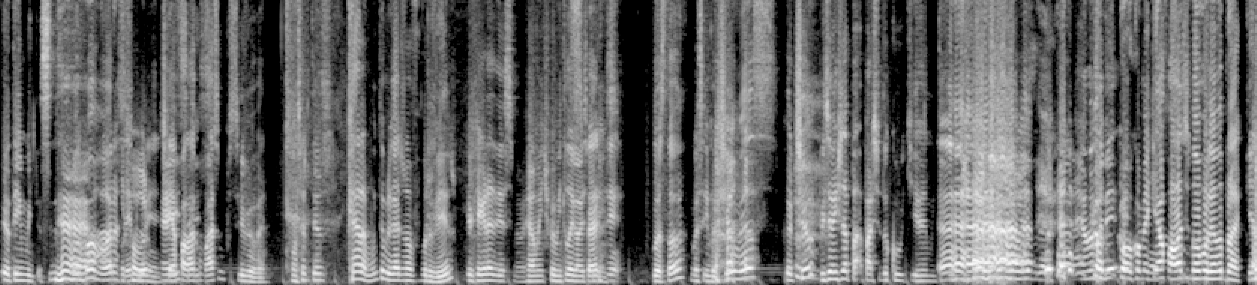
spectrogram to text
eu tenho muitas. Por favor, Por sempre. favor. A gente É quer isso, falar é com o máximo possível, velho. Com certeza. Cara, muito obrigado de novo por vir. Eu que agradeço, meu. Realmente foi muito legal a Espero que experiência. tenha- Gostou? Gostei muito. Curtiu mesmo? Curtiu? Principalmente da pa- parte do cookie, é muito Eu não sabia. co- como é que é? Fala de novo olhando pra aquela.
